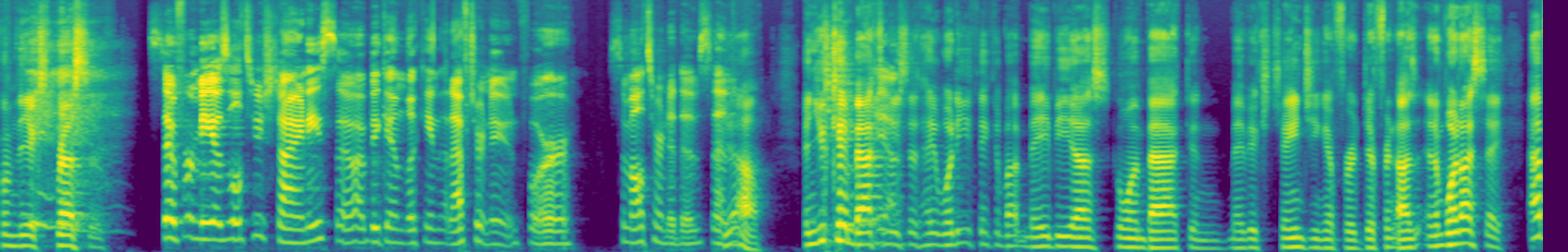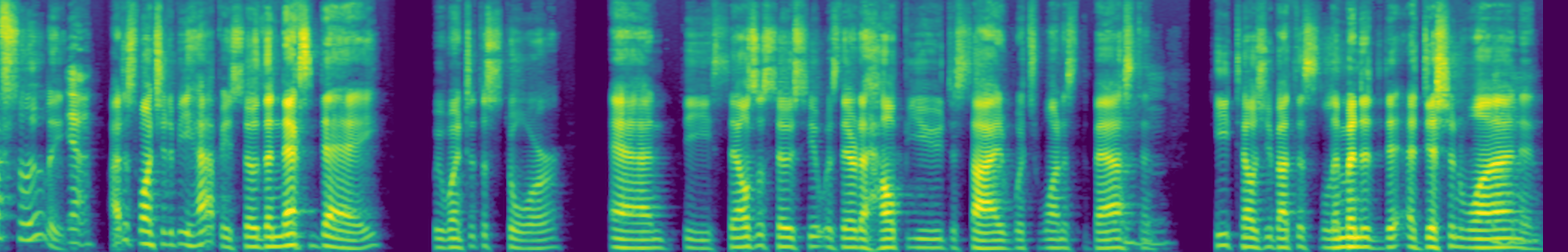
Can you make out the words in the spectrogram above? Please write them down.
from the expressive. so for me, it was a little too shiny. So I began looking that afternoon for some alternatives. And yeah. And you came back to me and said, "Hey, what do you think about maybe us going back and maybe exchanging it for a different?" And what I say, absolutely. yeah, I just want you to be happy. So the next day, we went to the store, and the sales associate was there to help you decide which one is the best. And mhm. he tells you about this limited edition one, Mhm. and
